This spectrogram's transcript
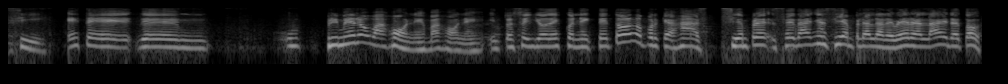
Sí, este, primero bajones, bajones. Entonces yo desconecté todo porque, ajá, siempre se daña siempre a la nevera, al aire, todo.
